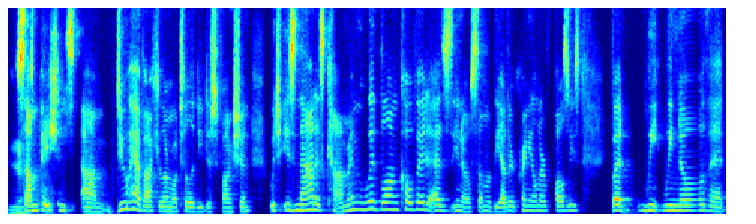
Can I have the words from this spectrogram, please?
Yes. Some patients um, do have ocular motility dysfunction, which is not as common with long COVID as, you know, some of the other cranial nerve palsies. But we, we know that,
